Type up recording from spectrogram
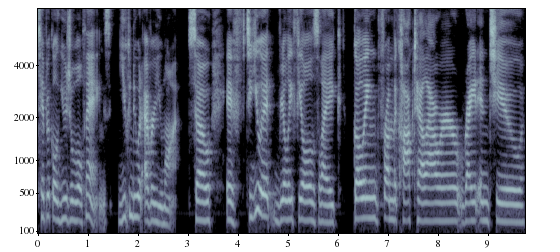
typical, usual things. You can do whatever you want. So if to you it really feels like going from the cocktail hour right into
